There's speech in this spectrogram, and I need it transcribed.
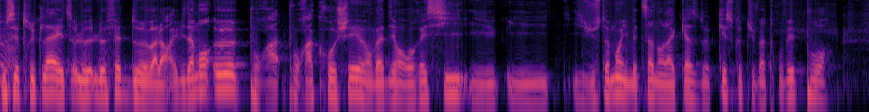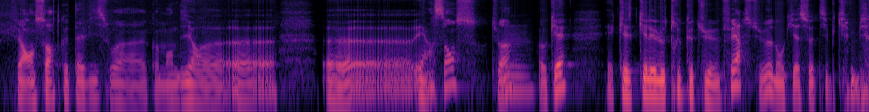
tous ces trucs-là, et le, le fait de. Alors évidemment, eux, pour ra- pour raccrocher, on va dire au récit, ils, ils- ils- justement, ils mettent ça dans la case de qu'est-ce que tu vas trouver pour faire en sorte que ta vie soit, euh, comment dire. euh, euh, ait un sens, tu vois, Mm. ok. Et quel, quel est le truc que tu aimes faire, si tu veux? Donc il y a ce type qui aime bien,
